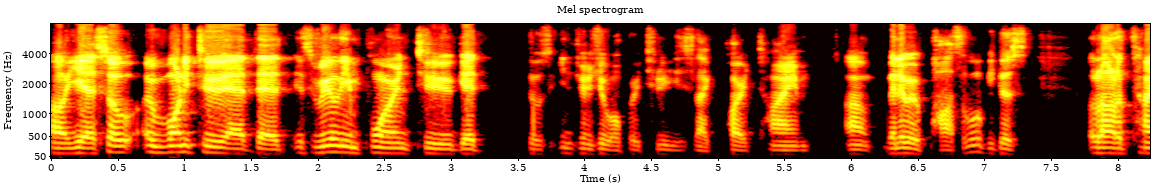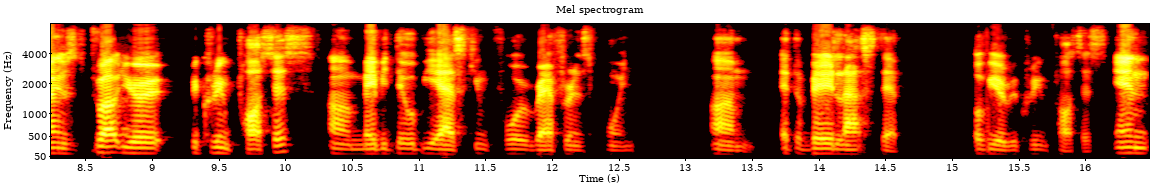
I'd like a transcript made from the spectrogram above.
Oh yeah, so I wanted to add that it's really important to get those internship opportunities like part time um, whenever possible because a lot of times throughout your recruiting process, um, maybe they will be asking for reference point um, at the very last step of your recruiting process. And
